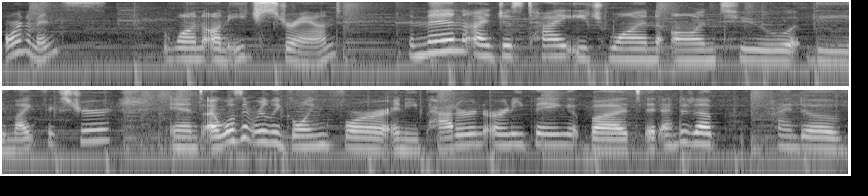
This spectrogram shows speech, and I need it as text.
ornaments, one on each strand. And then I just tie each one onto the light fixture and I wasn't really going for any pattern or anything but it ended up kind of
